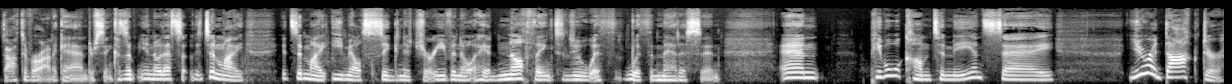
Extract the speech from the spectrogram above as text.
Dr. Veronica Anderson? Cause you know, that's, it's in my, it's in my email signature, even though it had nothing to do with, with the medicine. And people will come to me and say, you're a doctor.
